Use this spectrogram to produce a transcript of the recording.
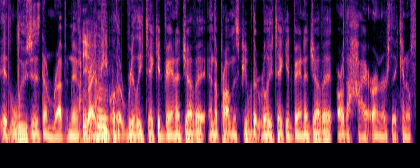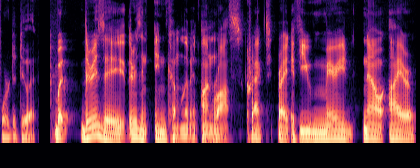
it loses them revenue Yeah. right people that really take advantage of it and the problem is people that really take advantage of it are the high earners that can afford to do it But there is a there is an income limit on Roths, correct? Right? If you married now IRA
